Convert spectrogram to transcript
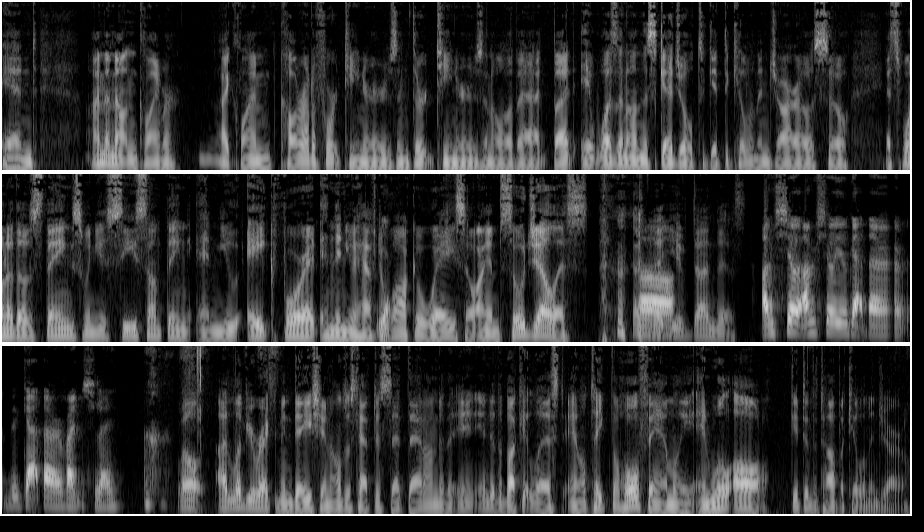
and I'm a mountain climber. I climb Colorado 14ers and 13ers and all of that, but it wasn't on the schedule to get to Kilimanjaro. So it's one of those things when you see something and you ache for it and then you have to yeah. walk away. So I am so jealous that uh, you've done this. I'm sure, I'm sure you'll get there, you'll get there eventually well, I love your recommendation. I'll just have to set that onto the into the bucket list, and I'll take the whole family, and we'll all get to the top of Kilimanjaro.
